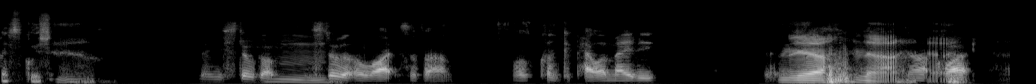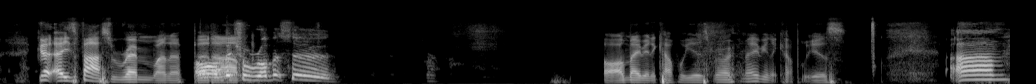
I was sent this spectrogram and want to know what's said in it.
that's the question. yeah. then you still got you still got the likes of um, well, Clint Capela maybe. Yeah, nah. Not quite. Good, he's a fast rim runner, but oh, um, Mitchell Robertson. oh, maybe in a couple of years, bro. Maybe in a couple of years. Um,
